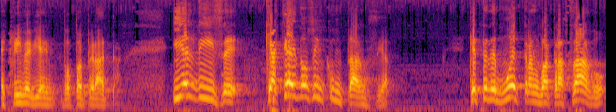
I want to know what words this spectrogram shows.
Escribe bien, doctor Peralta. Y él dice que aquí hay dos circunstancias que te demuestran lo atrasado,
